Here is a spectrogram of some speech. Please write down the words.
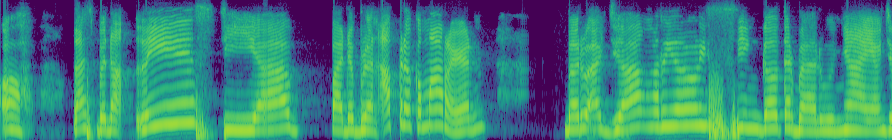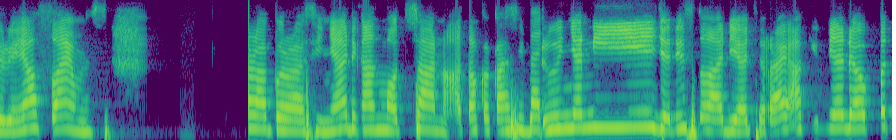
Oh, last but not least, dia pada bulan April kemarin baru aja ngerilis single terbarunya yang judulnya Flames. Kolaborasinya dengan Motsan atau kekasih barunya nih. Jadi setelah dia cerai akhirnya dapet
